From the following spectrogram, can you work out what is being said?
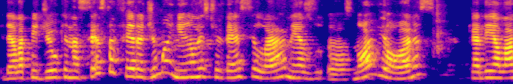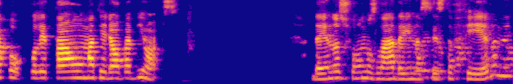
E ela pediu que na sexta-feira de manhã ela estivesse lá, né, às, às 9 horas, que ela ia lá coletar o material para biópsia. Daí nós fomos lá daí na sexta-feira, né?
